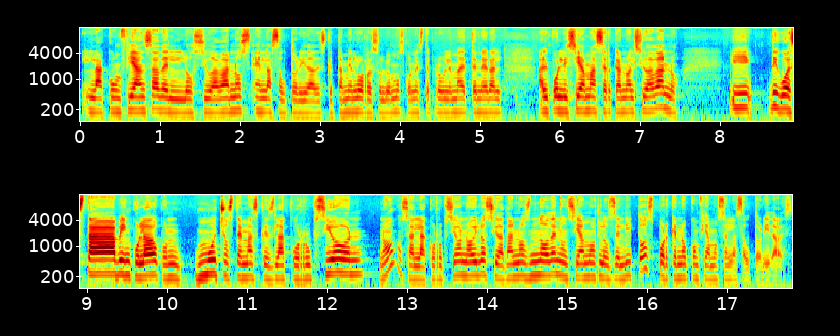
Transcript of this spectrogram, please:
la confianza de los ciudadanos en las autoridades, que también lo resolvemos con este problema de tener al, al policía más cercano al ciudadano. Y digo, está vinculado con muchos temas que es la corrupción, ¿no? O sea, la corrupción, hoy los ciudadanos no denunciamos los delitos porque no confiamos en las autoridades.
